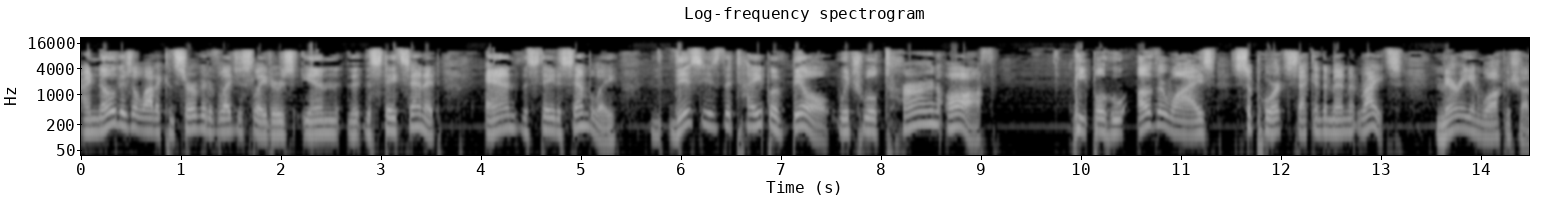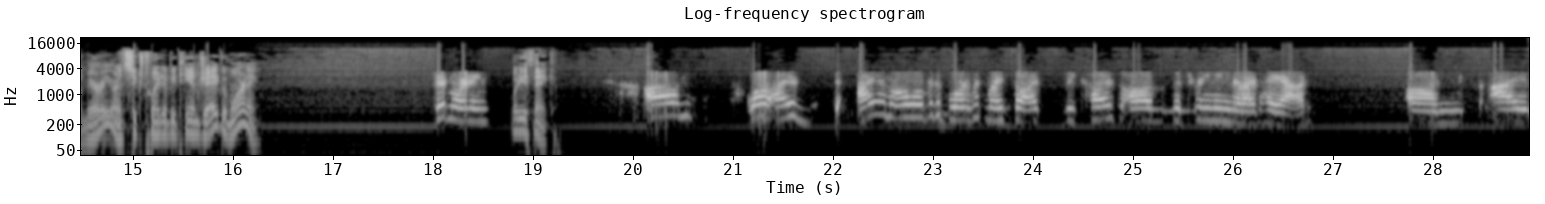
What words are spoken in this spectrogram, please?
I know there's a lot of conservative legislators in the, the state senate and the state assembly. This is the type of bill which will turn off people who otherwise support Second Amendment rights. Mary and Waukesha. Mary, you're on 620 WTMJ. Good morning. Good morning. What do you think? Um, well, I I am all over the board with my thoughts because of the training that I've had. Um, I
